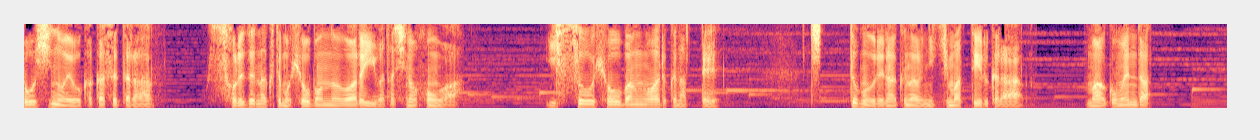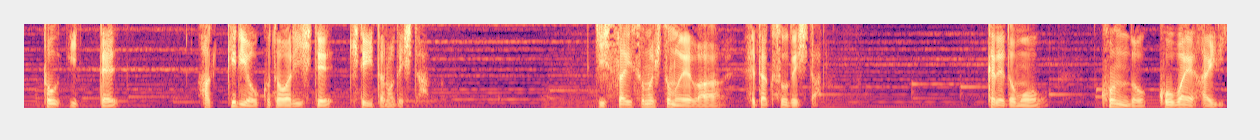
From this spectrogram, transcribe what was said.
表紙の絵を描かせたらそれでなくても評判の悪い私の本は一層評判が悪くなってちっとも売れなくなるに決まっているからまあごめんだと言ってはっきりお断りして来ていたのでした。実際その人の絵は下手くそでした。けれども今度工場へ入り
